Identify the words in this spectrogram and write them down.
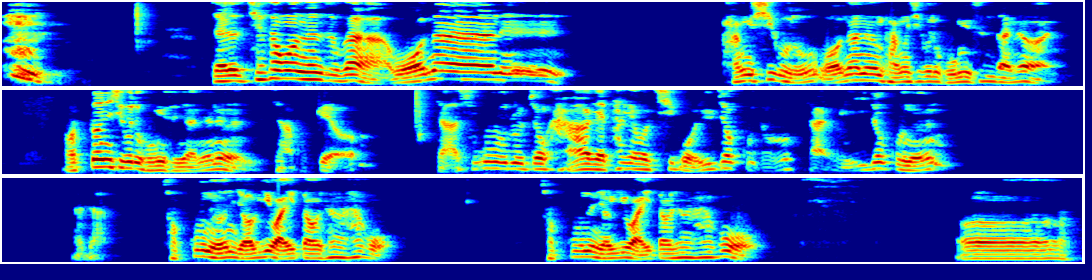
자 그래서 최성원 선수가 원하는 방식으로 원하는 방식으로 공이 쓴다면 어떤 식으로 공이 쓰냐면은 자 볼게요. 자 수구를 좀 강하게 타격을 치고 일적구도 자 이적구는 자, 자, 적구는 여기 와 있다고 생각하고 적구는 여기 와 있다고 생각하고 어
